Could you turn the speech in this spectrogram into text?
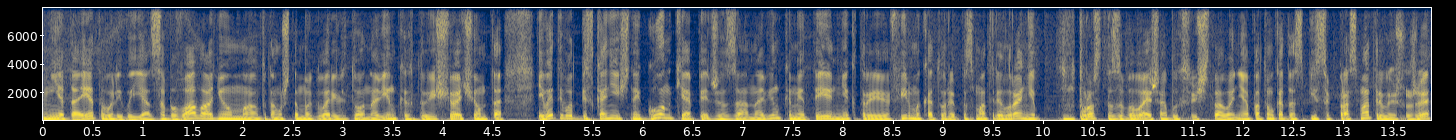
не до этого, либо я забывал о нем, а, потому что мы говорили то о новинках, то еще о чем-то. И в этой вот бесконечной гонке, опять же, за новинками, ты некоторые фильмы, которые посмотрел ранее, просто забываешь об их существовании. А потом, когда список просматриваешь, уже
